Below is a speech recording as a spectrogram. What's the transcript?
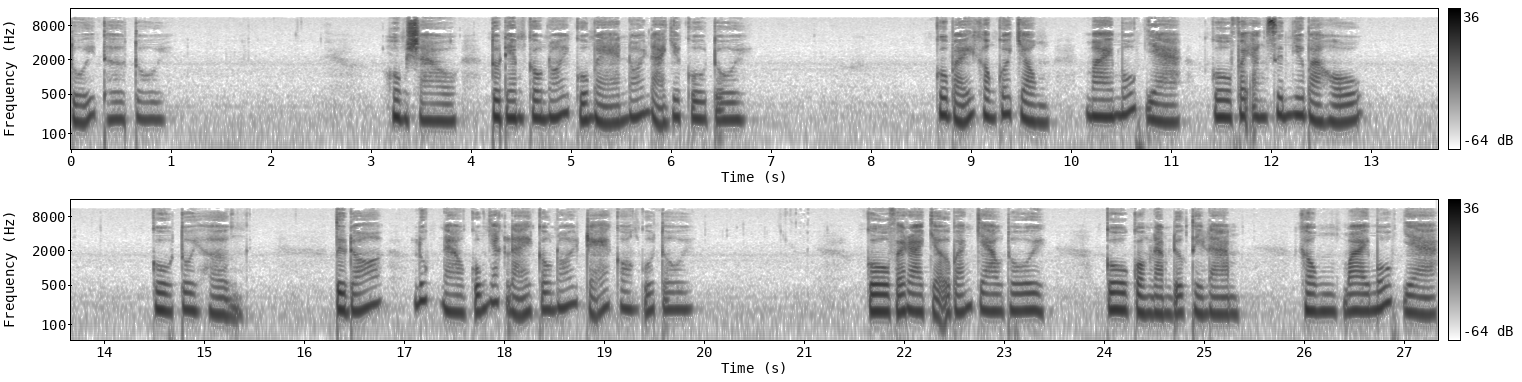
tuổi thơ tôi Hôm sau Tôi đem câu nói của mẹ nói lại với cô tôi. Cô Bảy không có chồng, mai mốt già cô phải ăn xin như bà hộ. Cô tôi hờn. Từ đó, lúc nào cũng nhắc lại câu nói trẻ con của tôi. Cô phải ra chợ bán chao thôi. Cô còn làm được thì làm. Không mai mốt già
